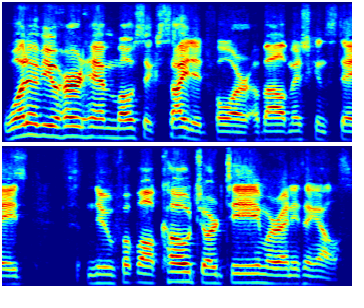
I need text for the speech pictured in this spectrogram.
What have you heard him most excited for about Michigan State's new football coach or team or anything else?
